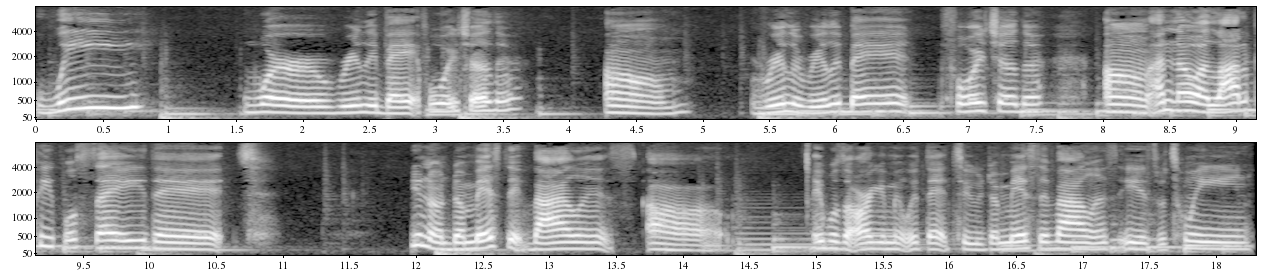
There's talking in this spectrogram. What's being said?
we were really bad for each other. Um, really, really bad for each other. Um, I know a lot of people say that, you know, domestic violence, uh, it was an argument with that too. Domestic violence is between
